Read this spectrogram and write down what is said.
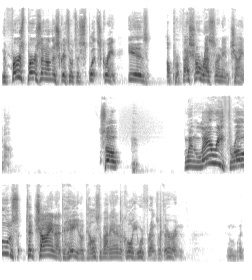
The first person on the screen, so it's a split screen, is a professional wrestler named Chyna. So when Larry throws to Chyna to, hey, you know, tell us about Anna Nicole. You were friends with her, and what,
